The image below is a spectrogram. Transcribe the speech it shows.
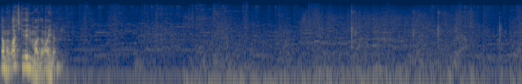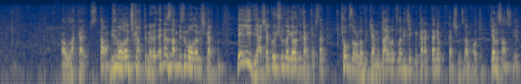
Tamam aç gidelim madem aynen. Allah kahretsin. Tamam bizim oğlanı çıkarttım en, en azından bizim oğlanı çıkarttım. Belliydi ya Şako'yu şurada gördük arkadaşlar. Çok zorladık yani. Dive atılabilecek bir karakter yoktu karşımızda ama okey. Canı sağ olsun diyelim.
